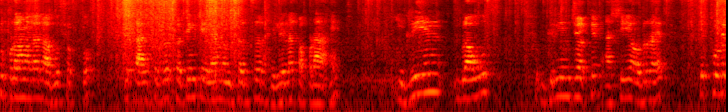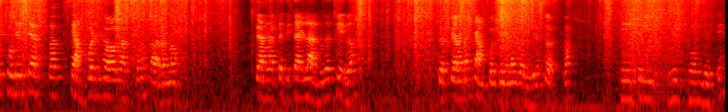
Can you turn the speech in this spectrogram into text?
तुकडा मला लागू शकतो. ते काल सगळं कटिंग केल्यानंतरचं राहिलेला कपडा आहे. ग्रीन ब्लाऊज ग्रीन जॅकेट अशी ऑर्डर आहेत. ते थोडे थोडेसे असतात सॅम्पल ठेवावं लागतं कारण त्यांना कधी काय लागलं केलं तर त्यांना सॅम्पल देणं गरजेचं असतं. हे ते हे ठेवून देते.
